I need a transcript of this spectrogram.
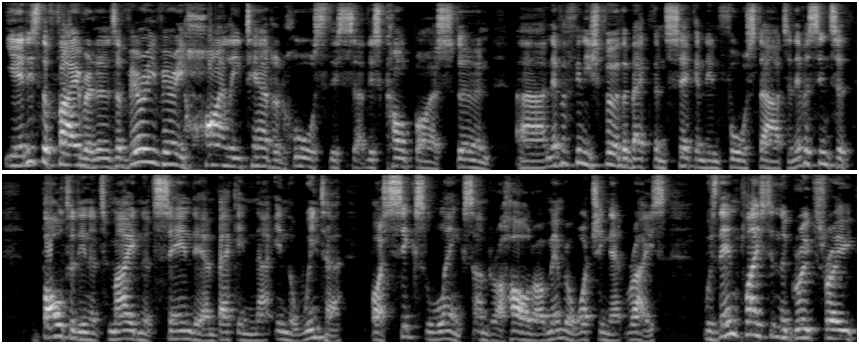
Yeah, it is the favourite, and it's a very, very highly touted horse. This uh, this colt by Astern uh, never finished further back than second in four starts, and ever since it bolted in its maiden at Sandown back in uh, in the winter, by six lengths under a hold. I remember watching that race. Was then placed in the Group 3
